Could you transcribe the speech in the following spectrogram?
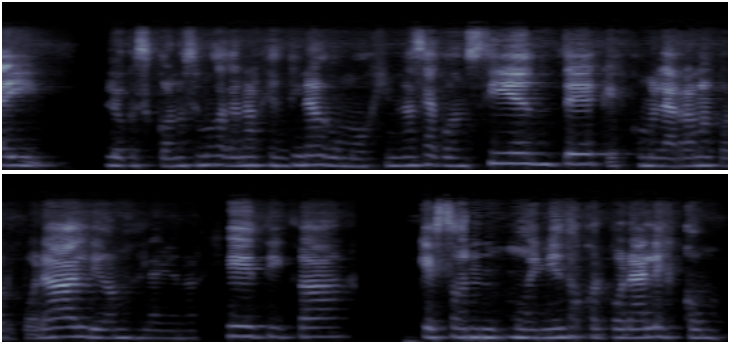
hay lo que conocemos acá en Argentina como gimnasia consciente, que es como la rama corporal, digamos, de la bioenergética, que son movimientos corporales con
